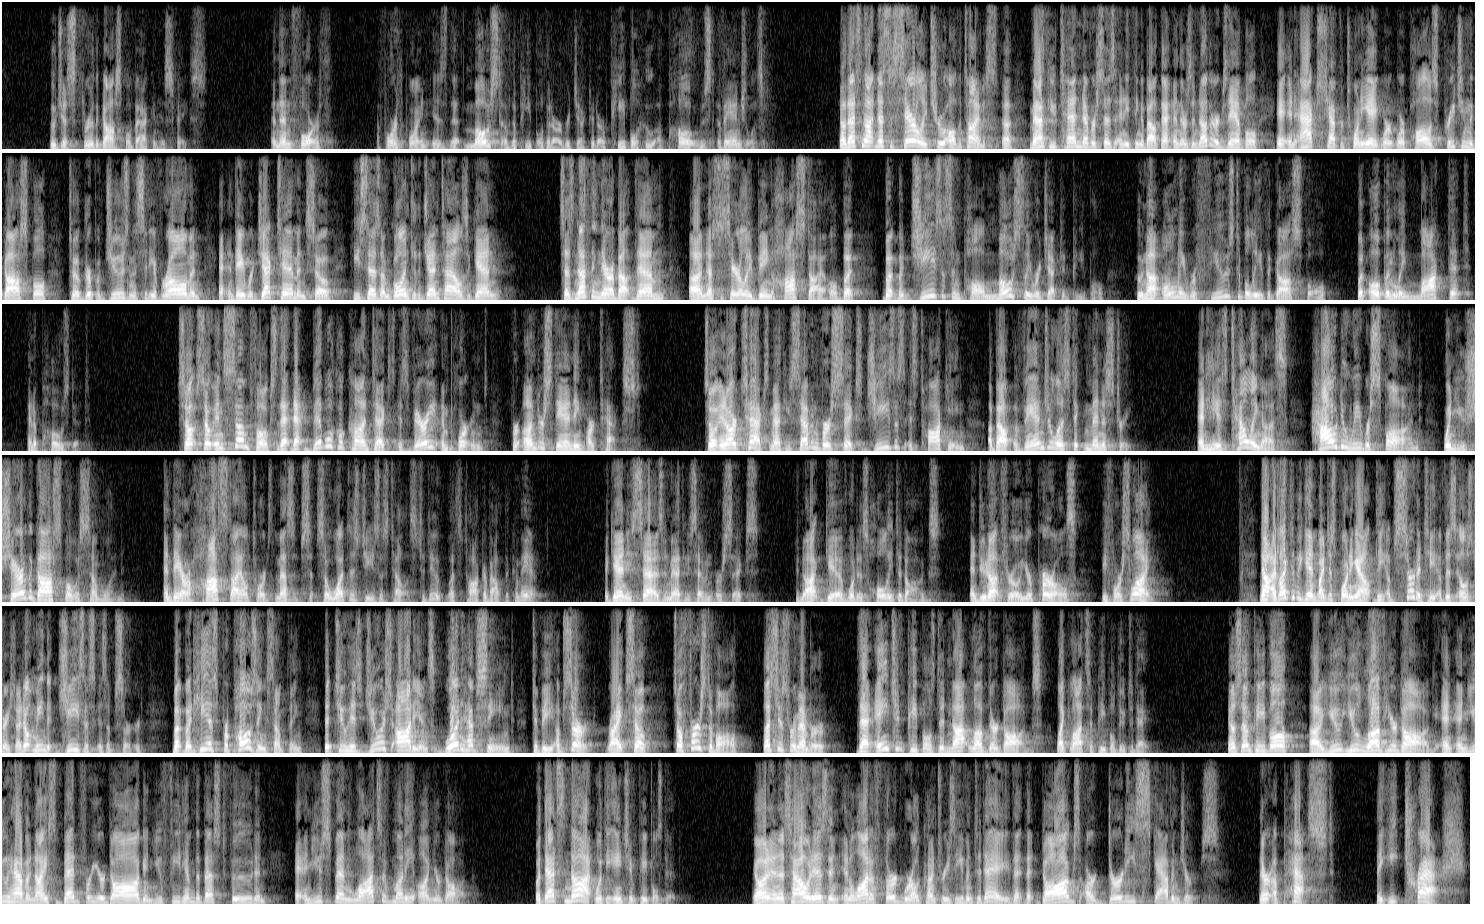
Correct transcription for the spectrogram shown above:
who just threw the gospel back in his face. And then, fourth, a fourth point is that most of the people that are rejected are people who opposed evangelism. Now, that's not necessarily true all the time. Uh, Matthew 10 never says anything about that. And there's another example in, in Acts chapter 28 where, where Paul is preaching the gospel to a group of Jews in the city of Rome, and, and they reject him. And so he says, I'm going to the Gentiles again. Says nothing there about them uh, necessarily being hostile, but, but, but Jesus and Paul mostly rejected people who not only refused to believe the gospel, but openly mocked it and opposed it. So, so in some folks, that, that biblical context is very important for understanding our text. So in our text, Matthew 7, verse 6, Jesus is talking about evangelistic ministry. And he is telling us how do we respond when you share the gospel with someone and they are hostile towards the message. So, what does Jesus tell us to do? Let's talk about the command. Again, he says in Matthew 7, verse 6, Do not give what is holy to dogs and do not throw your pearls before swine. Now, I'd like to begin by just pointing out the absurdity of this illustration. I don't mean that Jesus is absurd, but, but he is proposing something that to his Jewish audience would have seemed to be absurd, right? So, so first of all, let's just remember that ancient peoples did not love their dogs like lots of people do today. You know, some people, uh, you, you love your dog and, and you have a nice bed for your dog and you feed him the best food and, and you spend lots of money on your dog. But that's not what the ancient peoples did. You know, and that's how it is in, in a lot of third world countries even today that, that dogs are dirty scavengers. They're a pest. They eat trash.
